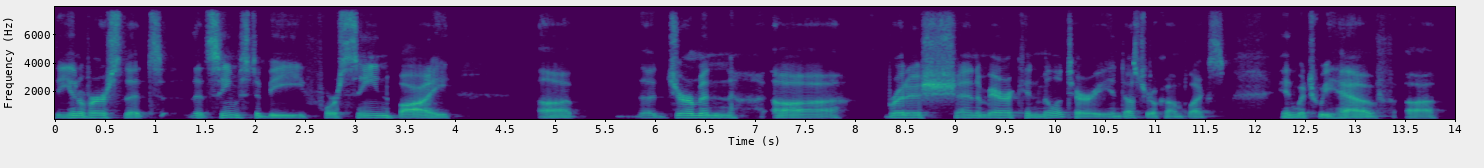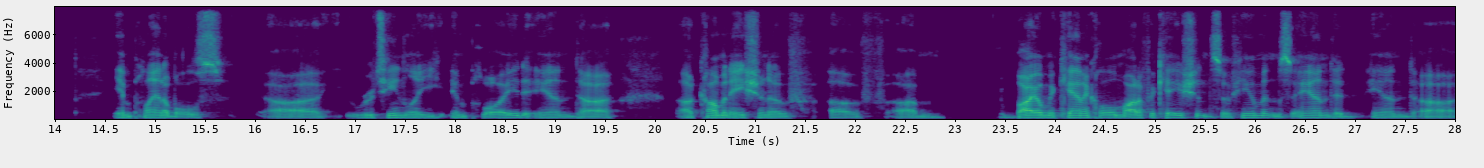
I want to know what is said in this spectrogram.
the universe that that seems to be foreseen by uh, the German, uh, British, and American military industrial complex, in which we have uh, implantables uh, routinely employed and a combination of of um, biomechanical modifications of humans and and uh,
